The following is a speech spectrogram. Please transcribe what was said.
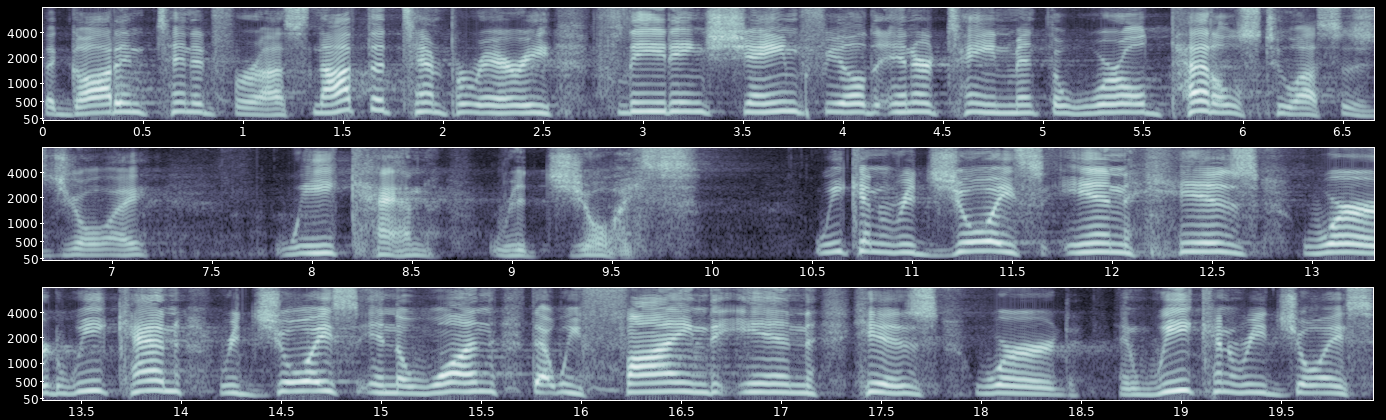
that God intended for us, not the temporary, fleeting, shame filled entertainment the world peddles to us as joy, we can rejoice. We can rejoice in His Word. We can rejoice in the one that we find in His Word. And we can rejoice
